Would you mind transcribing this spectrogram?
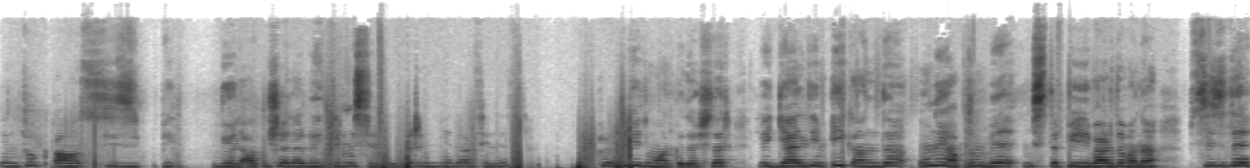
Yani çok az. Siz bir böyle 60 şeyler biriktirmişsinizdir. Niye derseniz bir köylüydüm arkadaşlar ve geldiğim ilk anda onu yaptım ve Mr. P verdi bana. Siz de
